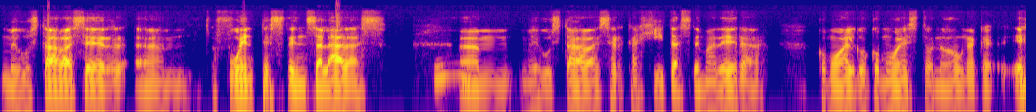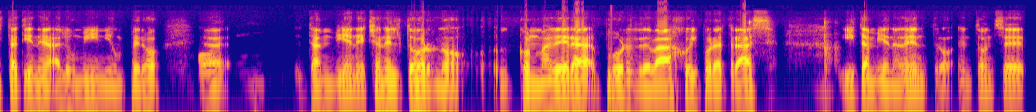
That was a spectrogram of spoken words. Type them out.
me gustaba hacer fuentes de ensaladas, mm. me gustaba hacer cajitas de madera, como algo como esto, ¿no? Una, esta tiene aluminio, pero oh. ah, también echan el torno con madera por debajo y por atrás y también adentro. Entonces,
